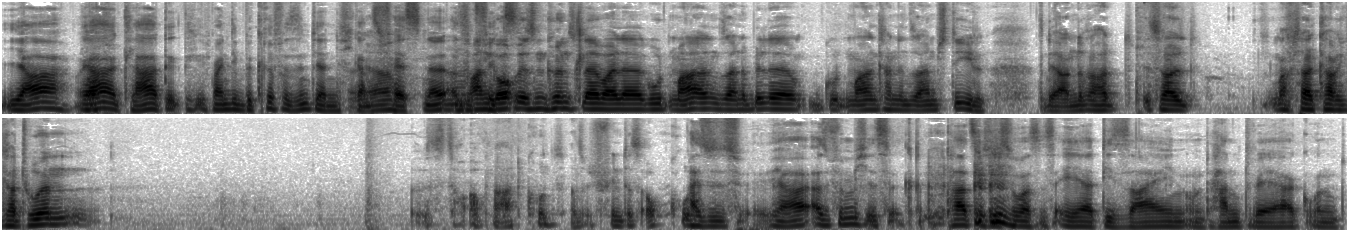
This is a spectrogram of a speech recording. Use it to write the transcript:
Ja, ja, klar. Ich meine, die Begriffe sind ja nicht ganz Ja. fest. Ne? Also Van Gogh ist ein Künstler, weil er gut malen, seine Bilder gut malen kann in seinem Stil. Der andere hat, ist halt, macht halt Karikaturen. Das ist doch auch eine Art Kunst. Also ich finde das auch Kunst. Also es, ja, also für mich ist tatsächlich sowas ist eher Design und Handwerk und,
